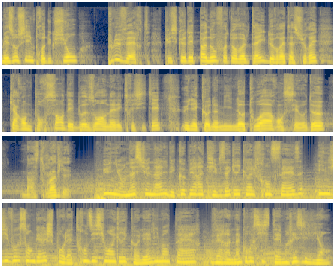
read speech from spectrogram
mais aussi une production plus verte, puisque des panneaux photovoltaïques devraient assurer 40% des besoins en électricité, une économie notoire en CO2. Nazdravie. Union nationale des coopératives agricoles françaises, InVivo s'engage pour la transition agricole et alimentaire vers un agrosystème résilient.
